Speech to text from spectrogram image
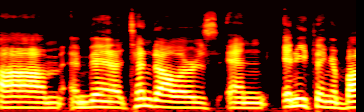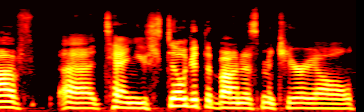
Um, and then at ten dollars and anything above uh, ten, you still get the bonus material.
